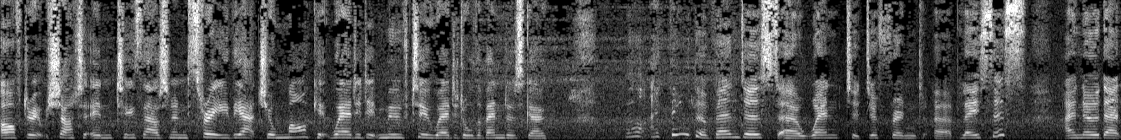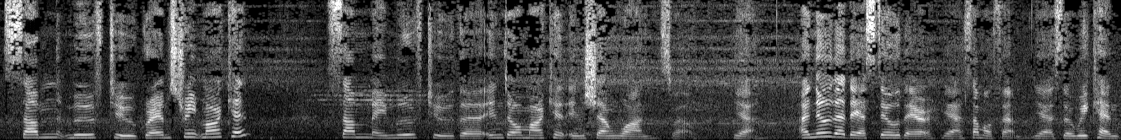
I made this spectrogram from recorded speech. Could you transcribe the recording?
after it was shut in 2003, the actual market, where did it move to? Where did all the vendors go? Well, I think the vendors uh, went to different uh, places. I know that some moved to Graham Street Market. Some may move to the indoor market in Sheung Wan as well. Yeah. I know that they are still there. Yeah, some of them. Yeah, so we can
